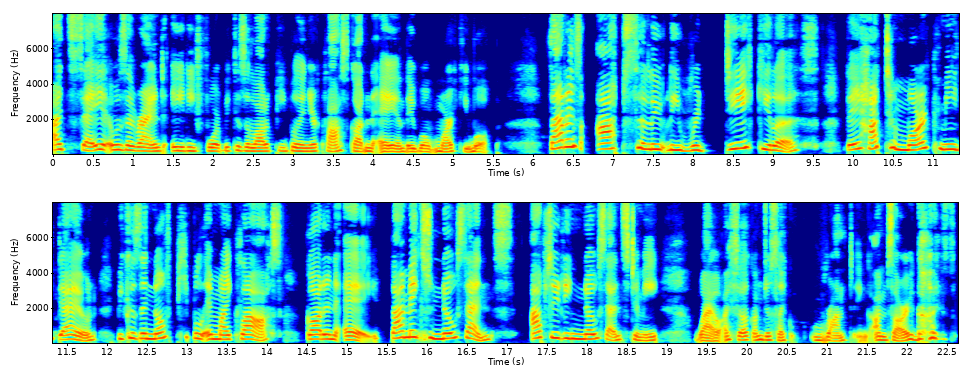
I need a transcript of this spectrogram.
I'd say it was around 84 because a lot of people in your class got an A and they won't mark you up. That is absolutely ridiculous. They had to mark me down because enough people in my class got an A. That makes no sense. Absolutely no sense to me. Wow, I feel like I'm just like ranting. I'm sorry, guys.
